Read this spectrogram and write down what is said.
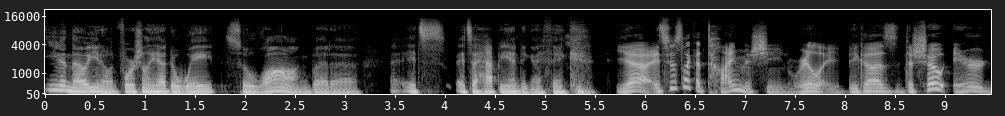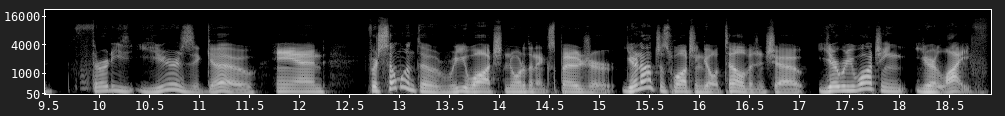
even though you know, unfortunately, had to wait so long, but uh, it's it's a happy ending, I think. Yeah, it's just like a time machine, really, because the show aired 30 years ago and for someone to rewatch Northern Exposure, you're not just watching the old television show, you're rewatching your life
